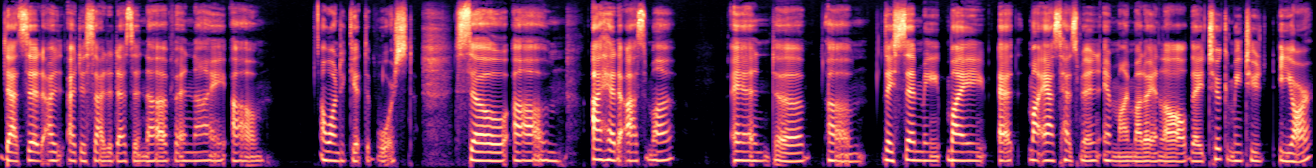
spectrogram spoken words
That's it. I, I decided that's enough, and I um, I wanted to get divorced. So um, I had asthma, and uh, um, they sent me my at my ex husband and my mother in law. They took me to ER,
